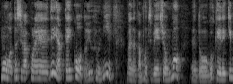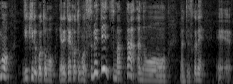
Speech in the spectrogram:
もう私はこれでやっていこうというふうに、まあなんかモチベーションも、えっと、ご経歴も、できることも、やりたいことも全て詰まった、あの、なんていうんですかね、え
